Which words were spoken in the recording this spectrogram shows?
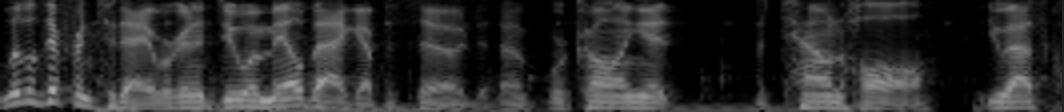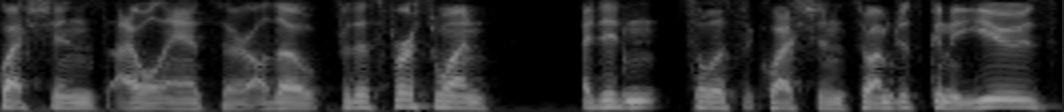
little different today. We're going to do a mailbag episode. Uh, we're calling it the town hall. You ask questions, I will answer. Although for this first one, I didn't solicit questions, so I'm just going to use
